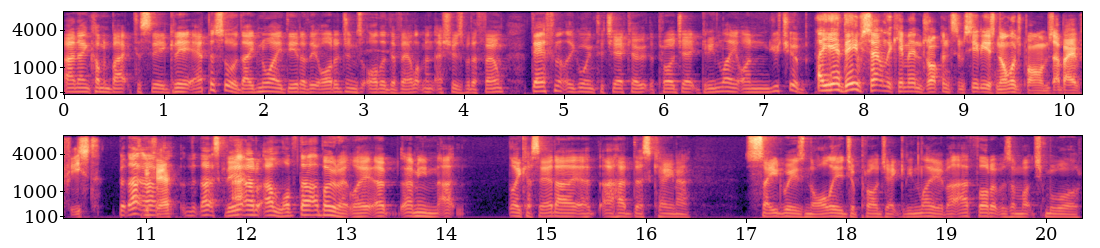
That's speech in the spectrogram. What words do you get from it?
And then coming back to say, great episode. I had no idea of the origins or the development issues with the film. Definitely going to check out the Project Greenlight on YouTube. Uh, yeah, Dave certainly came in dropping some serious knowledge bombs about Feast. But that to be uh, that's great. I, I love that about it. Like I, I mean, I, like I said, I I had this kind of sideways knowledge of Project Greenlight, but I thought it was a much more.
